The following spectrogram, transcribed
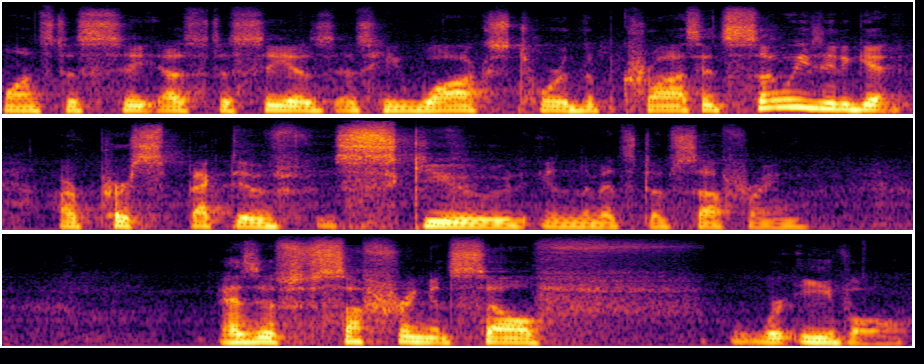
wants to see us to see as, as he walks toward the cross. It's so easy to get our perspective skewed in the midst of suffering, as if suffering itself were evil,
